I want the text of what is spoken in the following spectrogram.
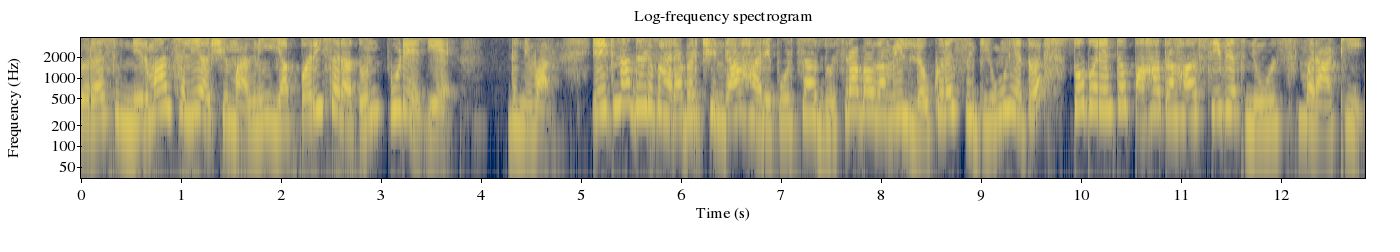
गरज निर्माण झाली अशी मागणी या परिसरातून पुढे येते धन्यवाद. एक ना धड भाराभर चिंद्या हा रिपोर्टचा दुसरा भाग आम्ही लवकरच घेऊन येतोय. तोपर्यंत पाहत रहा सीबीएस न्यूज मराठी.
